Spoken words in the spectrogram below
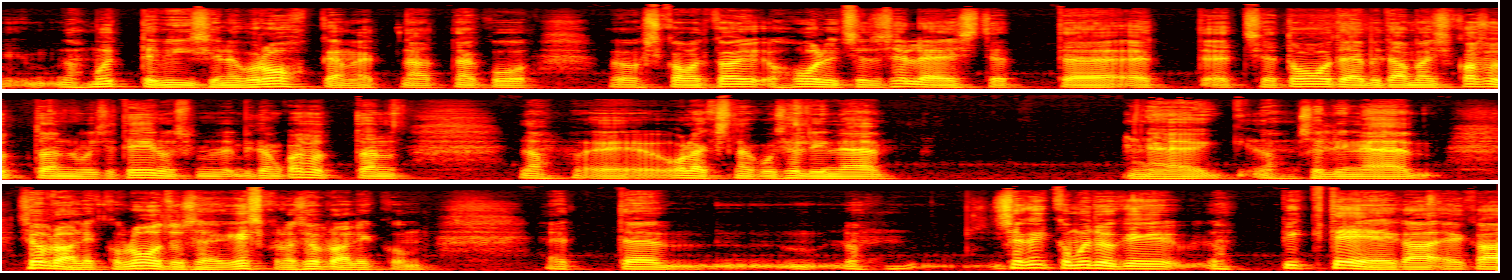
noh, mõtteviisi nagu rohkem, et nad nagu oskavad ka hoolitseda selle eest, et, et, et see toode, mida ma siis kasutan või see teenus, mida ma kasutan, noh, oleks nagu selline noh, selline sõbralikum, looduse ja keskkonnasõbralikum. et noh, see kõik on muidugi noh, pikk tee, ega, ega,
